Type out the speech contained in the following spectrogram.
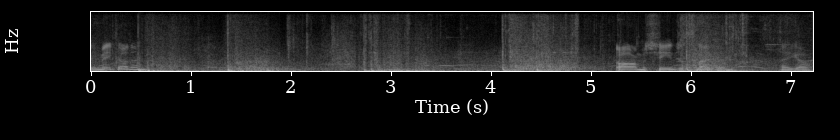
Teammate got him? Oh, machine just him. There you go.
